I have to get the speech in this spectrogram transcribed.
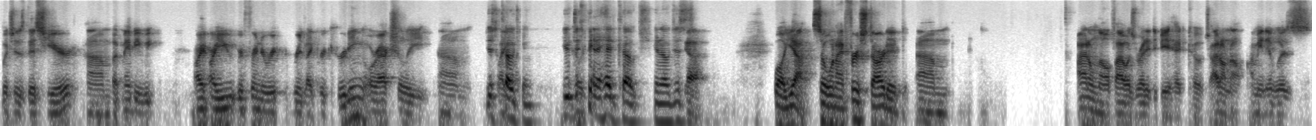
which is this year. Um, but maybe we are. Are you referring to re, re, like recruiting or actually um, just like, coaching? You're just being a head coach. You know, just yeah. Well, yeah. So when I first started, um, I don't know if I was ready to be a head coach. I don't know. I mean, it was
